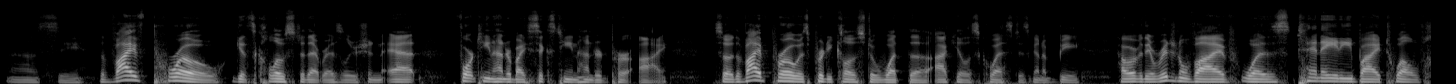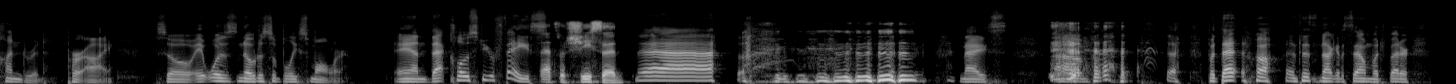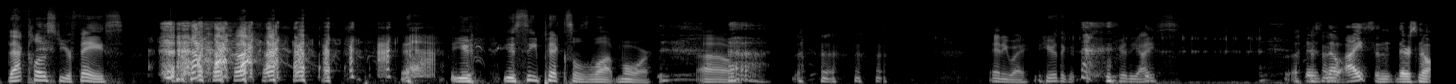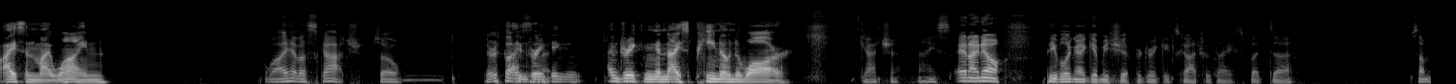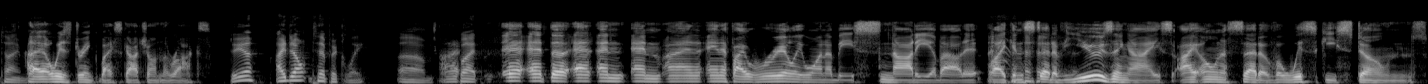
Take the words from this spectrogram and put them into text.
uh, let's see. The Vive Pro gets close to that resolution at 1400 by 1600 per eye. So the Vive Pro is pretty close to what the Oculus Quest is going to be. However, the original Vive was 1080 by 1200 per eye, so it was noticeably smaller. And that close to your face. That's what she said. Ah, nice. Um, but that, oh, and this is not going to sound much better. That close to your face, you you see pixels a lot more. Um, anyway, hear the hear the ice. there's no ice in there's no ice in my wine. Well, I have a scotch, so there's ice I'm drinking I'm drinking a nice Pinot Noir. Gotcha. Nice. And I know people are going to give me shit for drinking scotch with ice, but uh, sometimes. I always drink my scotch on the rocks. Do you? I don't typically. Um, I- but At the and and and and, and if I really want to be snotty about it, like instead of using ice, I own a set of whiskey stones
